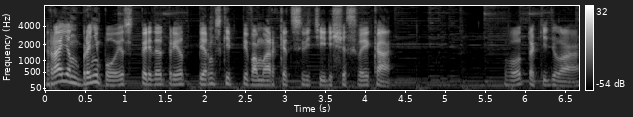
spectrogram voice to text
Райан Бронепоезд передает привет Пермский пивомаркет Святилище Свояка. Вот такие дела.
